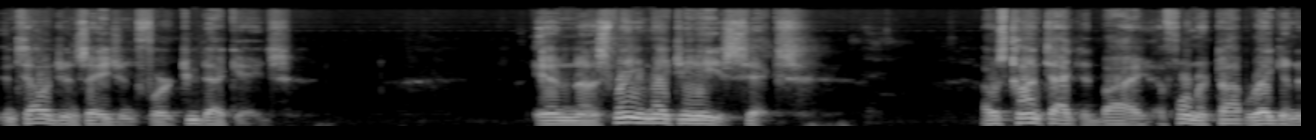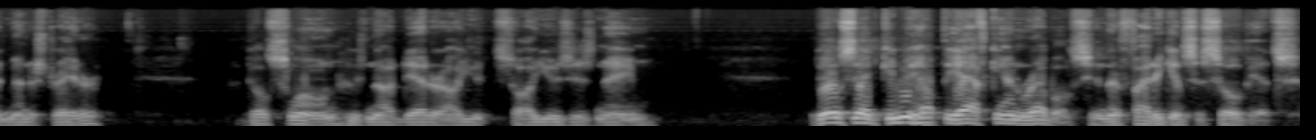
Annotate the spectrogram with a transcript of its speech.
intelligence agent for two decades. In uh, spring of 1986, I was contacted by a former top Reagan administrator, Bill Sloan, who's now dead, or I'll, u- so I'll use his name. Bill said, Can you help the Afghan rebels in their fight against the Soviets?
